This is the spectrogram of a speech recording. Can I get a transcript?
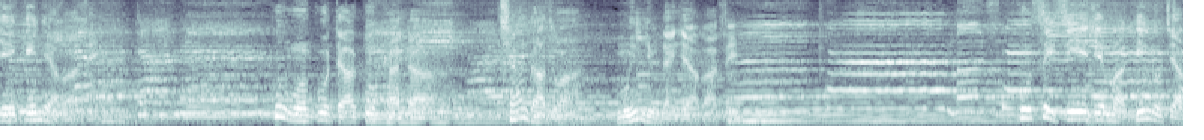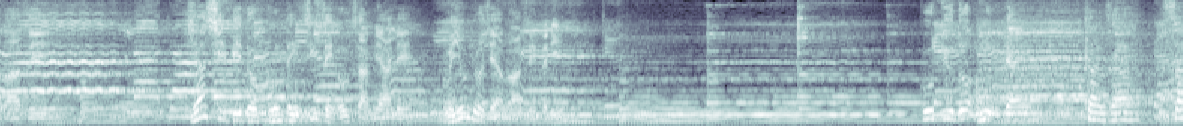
ခြင်းကင်းကြပါစေကိုယ်ဝန်ကိုယ်တာကိုယ်ခန္ဓာချမ်းသာစွာမွေးမြူနိုင်ကြပါစေကိုယ်စိတ်ဆင်းရဲခြင်းမှကင်းလို့ကြပါစေရရှိပြီးသောဂုဏ်သိမ်းစည်းစိမ်ဥစ္စာများလည်းမယုတ်လျော့ကြပါစေတည်း ကိုယ်ပြုသောအမှုတိုင်းခံစားစံ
